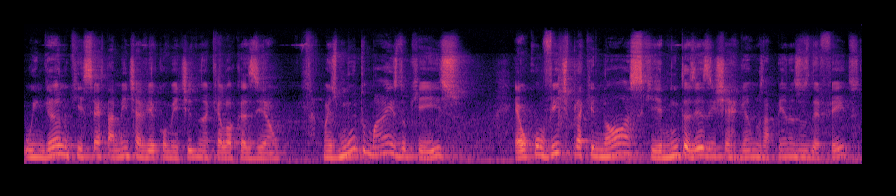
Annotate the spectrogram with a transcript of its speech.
o engano que certamente havia cometido naquela ocasião. Mas muito mais do que isso, é o convite para que nós, que muitas vezes enxergamos apenas os defeitos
